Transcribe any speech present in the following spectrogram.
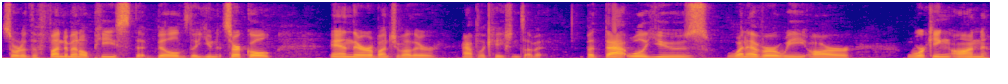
sort of the fundamental piece that builds the unit circle, and there are a bunch of other applications of it. But that we'll use whenever we are working on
